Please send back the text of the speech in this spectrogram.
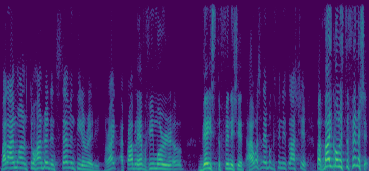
but I'm on 270 already, all right? I probably have a few more uh, days to finish it. I wasn't able to finish last year, but my goal is to finish it.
